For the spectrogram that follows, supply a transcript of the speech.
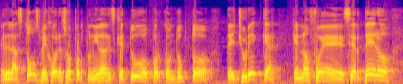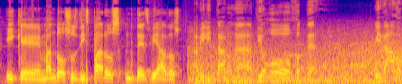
las dos mejores oportunidades que tuvo por conducto de Chureca, que no fue certero y que mandó sus disparos desviados. Habilitaron a Diogo Jota. Cuidado,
